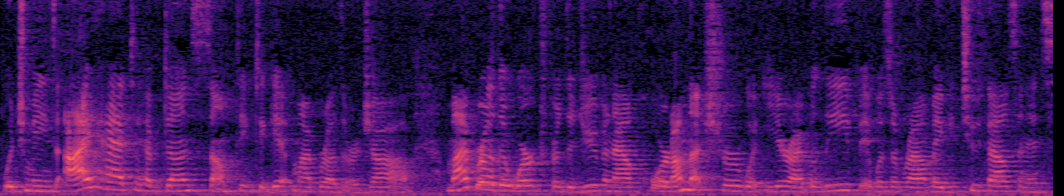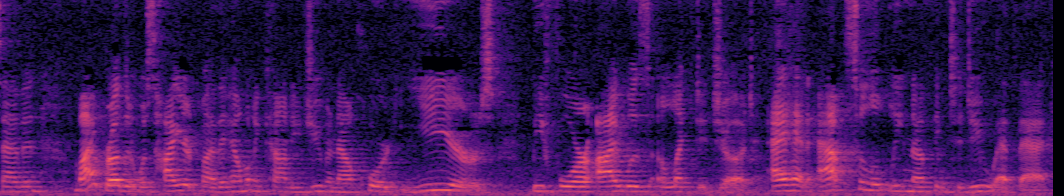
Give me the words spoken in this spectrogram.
which means I had to have done something to get my brother a job. My brother worked for the juvenile court. I'm not sure what year. I believe it was around maybe 2007. My brother was hired by the Hamilton County Juvenile Court years before I was elected judge. I had absolutely nothing to do with that.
